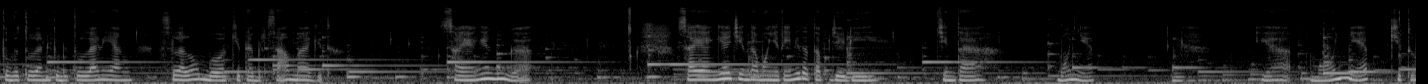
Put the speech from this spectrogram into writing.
kebetulan-kebetulan yang selalu membawa kita bersama gitu. Sayangnya enggak sayangnya cinta monyet ini tetap jadi cinta monyet. Ya monyet gitu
